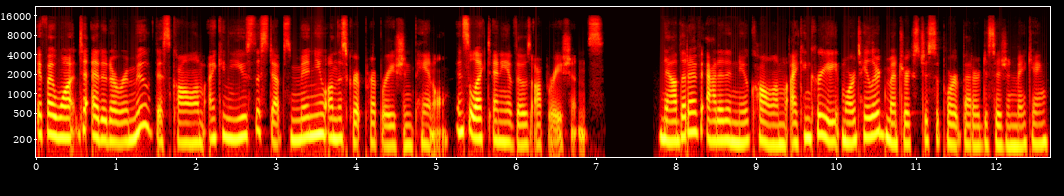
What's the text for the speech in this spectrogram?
If I want to edit or remove this column, I can use the Steps menu on the script preparation panel and select any of those operations. Now that I've added a new column, I can create more tailored metrics to support better decision making.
